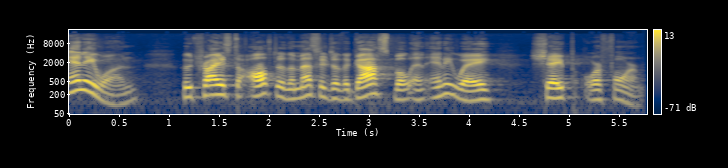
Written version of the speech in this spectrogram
anyone who tries to alter the message of the gospel in any way, shape, or form.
